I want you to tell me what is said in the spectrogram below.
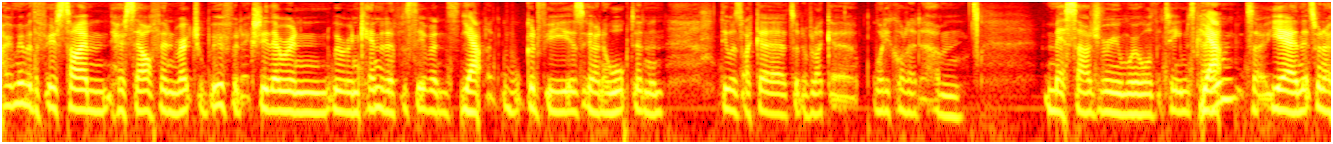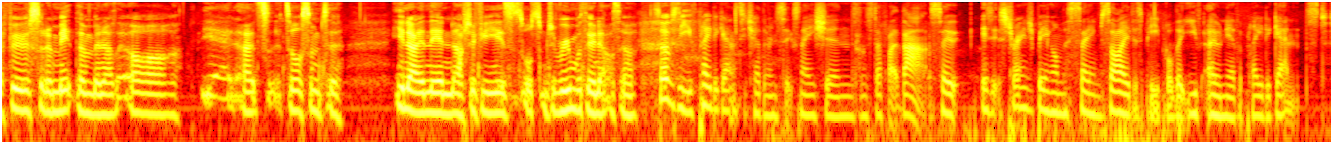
I remember the first time herself and Rachel Burford actually they were in we were in Canada for sevens. Yeah. like, a good few years ago, and I walked in and there was like a sort of like a what do you call it um massage room where all the teams came. Yeah. So yeah, and that's when I first sort of met them, and I was like, oh, yeah, no, it's it's awesome to, you know. And then after a few years, it's awesome to room with her now. So So obviously you've played against each other in Six Nations and stuff like that. So is it strange being on the same side as people that you've only ever played against?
